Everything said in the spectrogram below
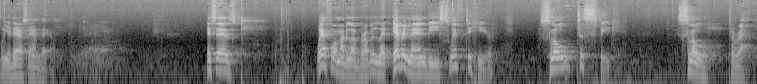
When you're there, say, I'm there. It says, Wherefore, my beloved brethren, let every man be swift to hear, slow to speak, slow to wrath.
